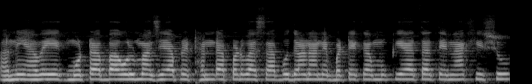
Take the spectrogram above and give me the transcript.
અને હવે એક મોટા બાઉલમાં જે આપણે ઠંડા પડવા સાબુદાણાને બટેકા મૂક્યા હતા તે નાખીશું.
